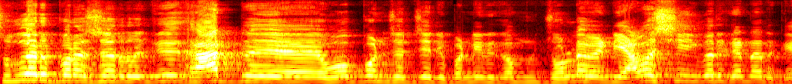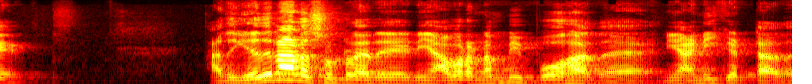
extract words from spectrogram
சுகர் ப்ரெஷர் இருக்கு ஹார்ட் ஓப்பன் சர்ஜரி பண்ணியிருக்கோம்னு சொல்ல வேண்டிய அவசியம் இவருக்கு என்ன இருக்கு? அது எதனால சொல்றாரு? நீ அவரை நம்பி போகாத நீ அணி கட்டாத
